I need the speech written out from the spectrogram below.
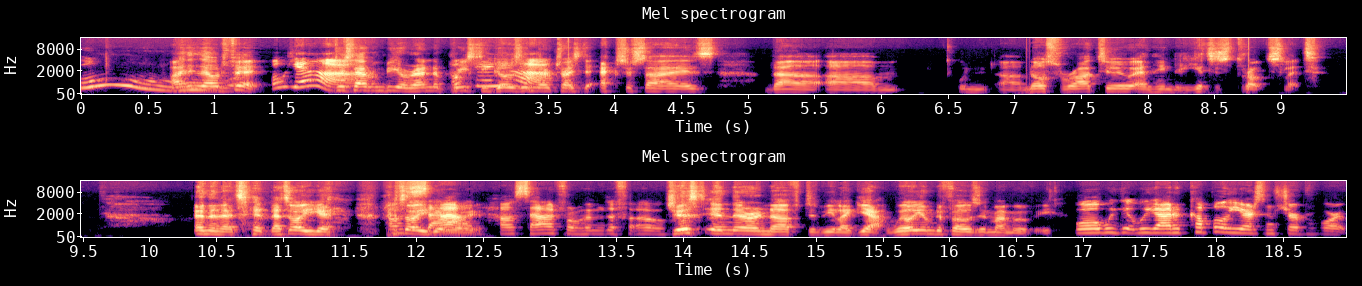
Ooh. I think that would fit. Oh yeah. Just have him be a random priest. okay, he goes in there, tries to exercise the um, uh, Nosferatu, and he, he gets his throat slit. And then that's it. That's all you get. That's How all you get. sad. How sad for him Dafoe. Just in there enough to be like, yeah, Willem Dafoe's in my movie. Well, we get, we got a couple of years, I'm sure, before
